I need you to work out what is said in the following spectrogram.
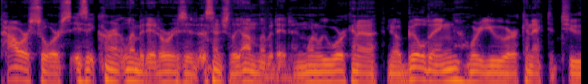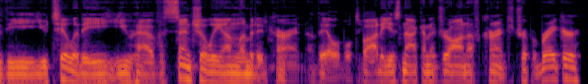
Power source is it current limited or is it essentially unlimited? And when we work in a you know building where you are connected to the utility, you have essentially unlimited current available. The body is not going to draw enough current to trip a breaker.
